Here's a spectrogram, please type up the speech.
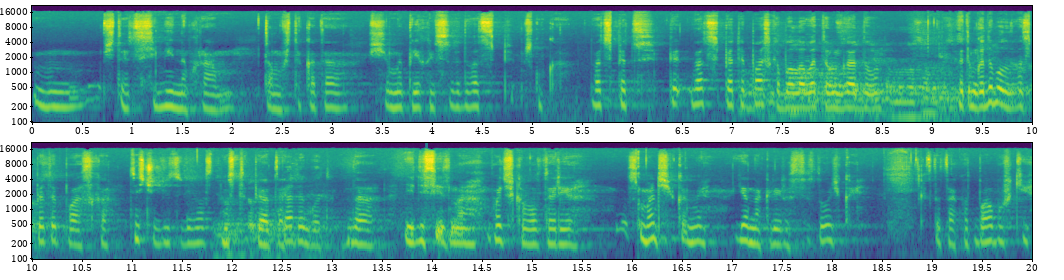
Он считается семейным храмом, потому что когда еще мы приехали сюда 20, сколько? 25, 25 Пасха была в этом году. В этом году была 25 Пасха. 1995 год. Да. И действительно, батюшка в алтаре с мальчиками, я на клиросе с дочкой. Как-то так вот бабушки,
